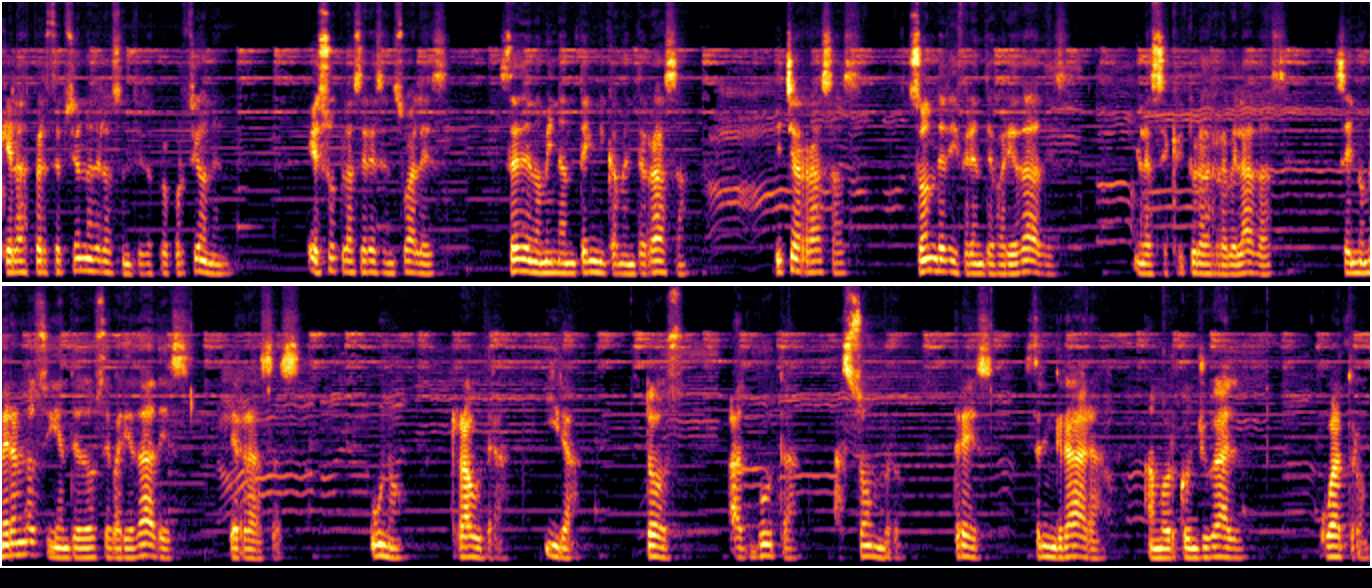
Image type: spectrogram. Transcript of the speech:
que las percepciones de los sentidos proporcionen. Esos placeres sensuales se denominan técnicamente raza Dichas razas son de diferentes variedades. En las escrituras reveladas se enumeran las siguientes 12 variedades de razas. 1. Raudra, ira. 2. Adbuta, asombro. 3. Stringrara, amor conyugal. 4.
